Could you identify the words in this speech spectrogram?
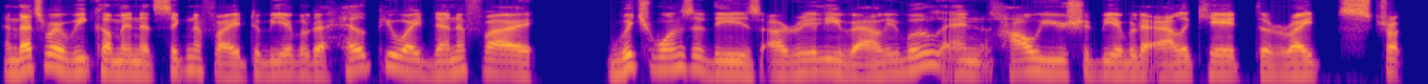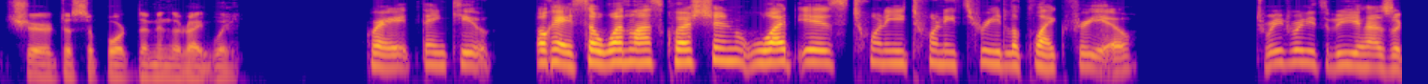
And that's where we come in at Signifyd to be able to help you identify which ones of these are really valuable and how you should be able to allocate the right structure to support them in the right way. Great. Thank you. Okay. So, one last question What is 2023 look like for you? 2023 has a,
